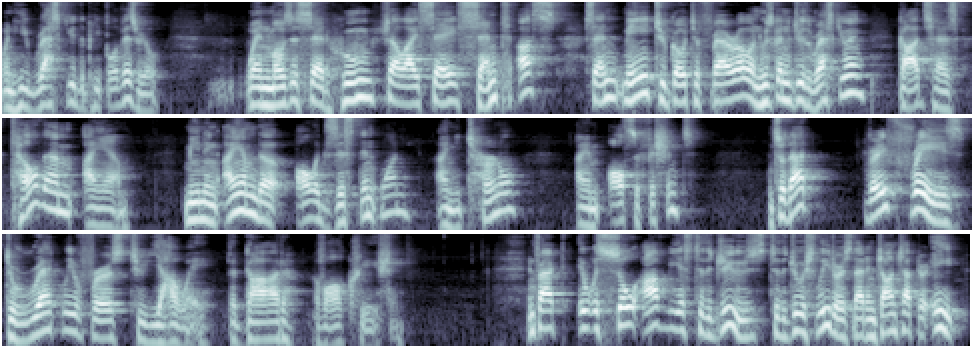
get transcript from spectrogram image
when he rescued the people of Israel. When Moses said, Whom shall I say sent us? Send me to go to Pharaoh, and who's going to do the rescuing? God says, Tell them I am, meaning I am the all existent one, I'm eternal, I am all sufficient. And so that very phrase directly refers to Yahweh, the God of all creation. In fact, it was so obvious to the Jews, to the Jewish leaders, that in John chapter 8,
